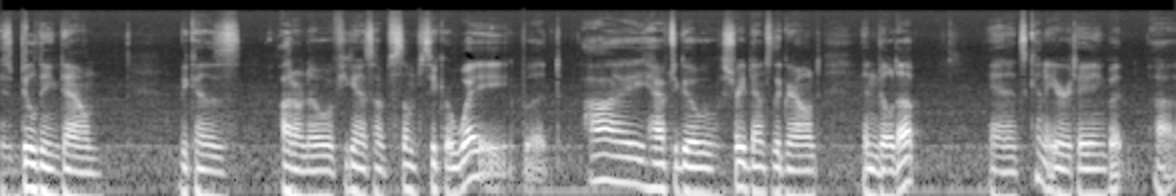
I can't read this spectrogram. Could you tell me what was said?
is building down, because I don't know if you guys have some secret way, but I have to go straight down to the ground and build up, and it's kind of irritating, but. Uh,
